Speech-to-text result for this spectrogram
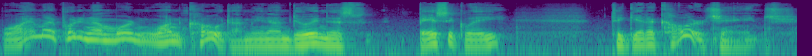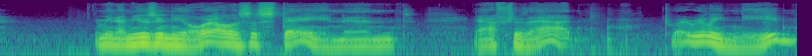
why am I putting on more than one coat? I mean, I'm doing this basically to get a color change. I mean, I'm using the oil as a stain, and after that, do I really need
